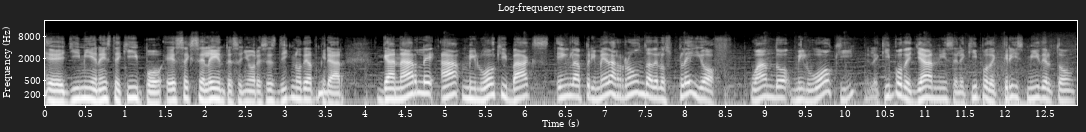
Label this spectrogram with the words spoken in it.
eh, Jimmy en este equipo es excelente, señores, es digno de admirar. Ganarle a Milwaukee Bucks en la primera ronda de los playoffs cuando Milwaukee, el equipo de Giannis, el equipo de Chris Middleton,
